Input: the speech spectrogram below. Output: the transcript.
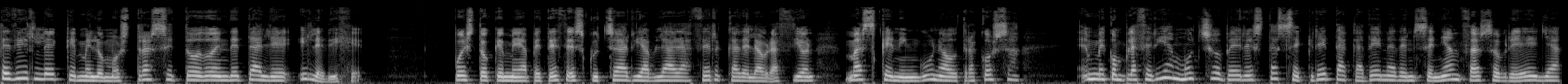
pedirle que me lo mostrase todo en detalle y le dije Puesto que me apetece escuchar y hablar acerca de la oración más que ninguna otra cosa, me complacería mucho ver esta secreta cadena de enseñanzas sobre ella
